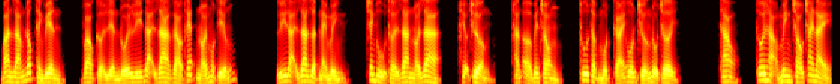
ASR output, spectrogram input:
Ban giám đốc thành viên vào cửa liền đối lý đại gia gào thét nói một tiếng. Lý đại gia giật nảy mình, tranh thủ thời gian nói ra, hiệu trưởng, hắn ở bên trong, thu thập một cái hôn trướng đồ chơi. Thao, thôi hạo minh cháu trai này,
